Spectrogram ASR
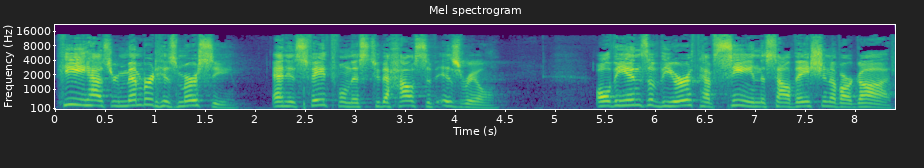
He has remembered his mercy and his faithfulness to the house of Israel. All the ends of the earth have seen the salvation of our God.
